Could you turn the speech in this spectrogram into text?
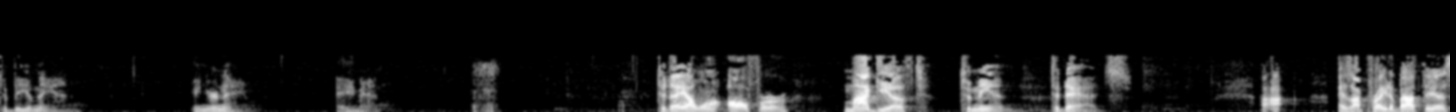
to be a man. In your name, amen. Today I want to offer my gift to men, to dads. I, as I prayed about this,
